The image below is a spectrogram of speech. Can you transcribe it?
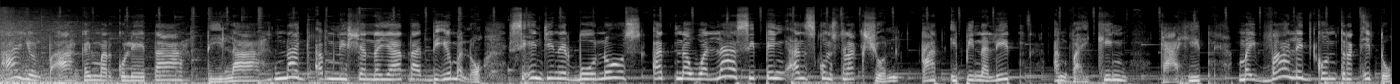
Ayon pa kay Marcoleta, tila nag-amnesia na yata di umano si Engineer Bonus at nawala si Ping An's Construction at ipinalit ang Viking kahit may valid contract ito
